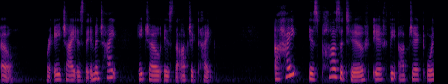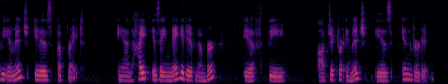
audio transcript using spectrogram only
ho, where hi is the image height, ho is the object height. A height is positive if the object or the image is upright. And height is a negative number if the object or image is inverted.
